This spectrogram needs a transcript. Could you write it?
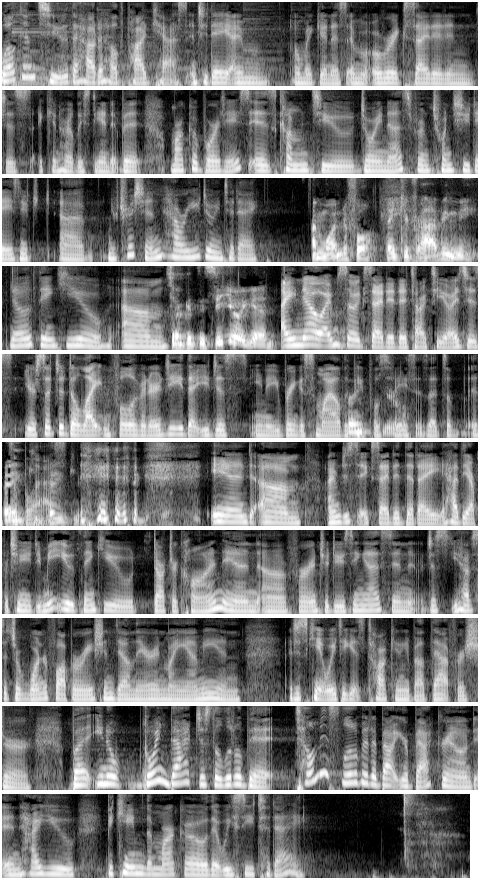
Welcome to the How to Health podcast. And today I'm, oh my goodness, I'm overexcited and just, I can hardly stand it. But Marco Borges is coming to join us from 22 Days Nut- uh, Nutrition. How are you doing today? I'm wonderful. Thank you for having me. No, thank you. Um, so good to see you again. I know. I'm so excited to talk to you. I just you're such a delight and full of energy that you just you know you bring a smile to thank people's you. faces. That's a it's thank a blast. You, thank you. Thank you. and um, I'm just excited that I had the opportunity to meet you. Thank you, Dr. Khan, and uh, for introducing us. And just you have such a wonderful operation down there in Miami, and I just can't wait to get talking about that for sure. But, you know, going back just a little bit, tell me a little bit about your background and how you became the Marco that we see today.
